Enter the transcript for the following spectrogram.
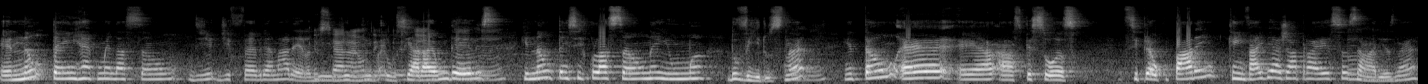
é, não tem recomendação de, de febre amarela. De, o Ceará, de, é, um deles, o Ceará né? é um deles uhum. que não tem circulação nenhuma do vírus, né? Uhum. Então, é, é, as pessoas se preocuparem quem vai viajar para essas uhum. áreas, né?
